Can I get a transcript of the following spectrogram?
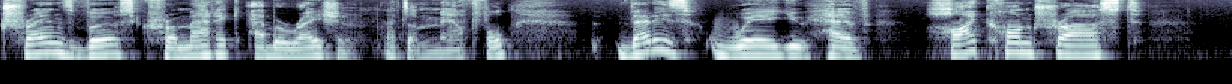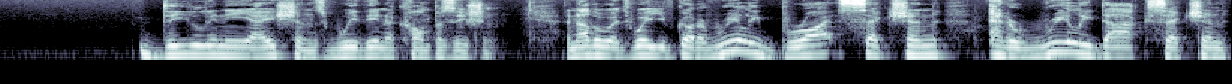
transverse chromatic aberration. That's a mouthful. That is where you have high contrast delineations within a composition. In other words, where you've got a really bright section and a really dark section,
